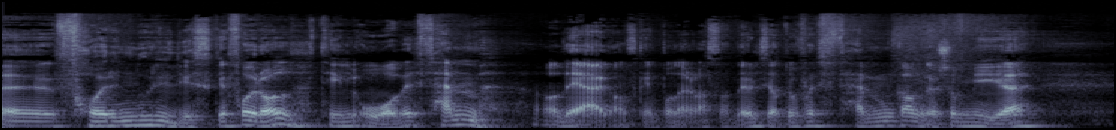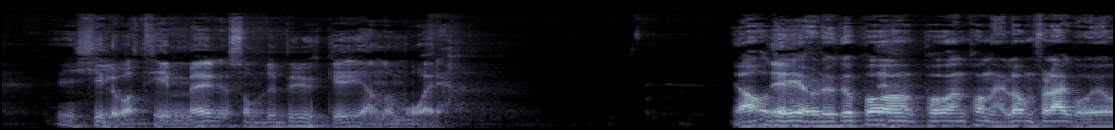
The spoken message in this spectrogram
eh, for nordiske forhold til over fem. Og det er ganske imponerende. Altså. Det vil si at du får fem ganger så mye kilowattimer som du bruker gjennom året. Ja, og det, Det- gjør du ikke på, på en panelovn, for der går jo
